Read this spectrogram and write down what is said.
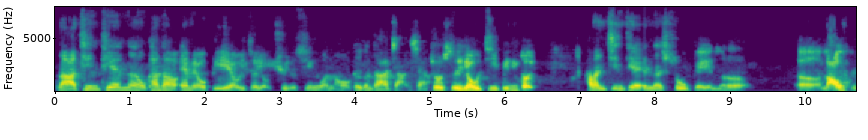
那今天呢，我看到 MLB 也有一则有趣的新闻哦，可以跟大家讲一下，就是游击兵队，他们今天呢输给了呃老虎，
